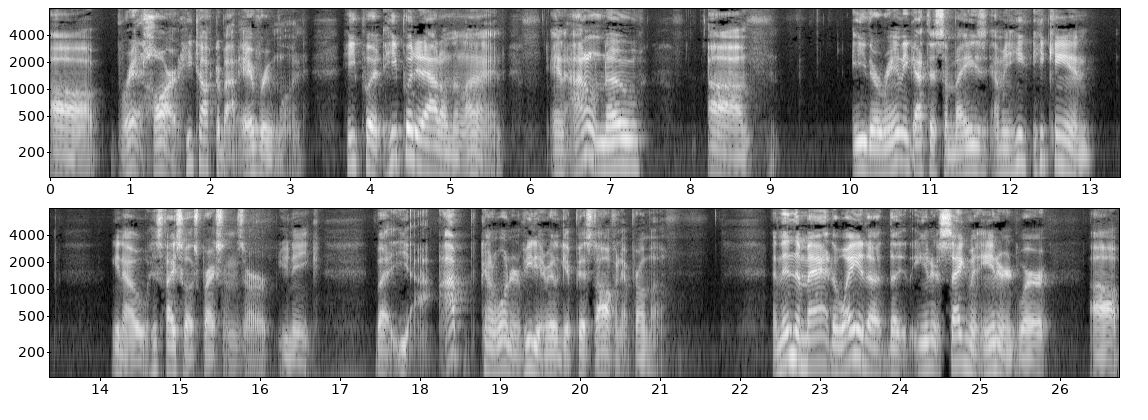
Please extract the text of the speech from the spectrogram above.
uh, Bret Hart. He talked about everyone. He put he put it out on the line, and I don't know. Uh, either Randy got this amazing. I mean, he he can, you know, his facial expressions are unique, but yeah, I, am kind of wondering if he didn't really get pissed off in that promo. And then the mat, the way the the inner segment entered, where, uh,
